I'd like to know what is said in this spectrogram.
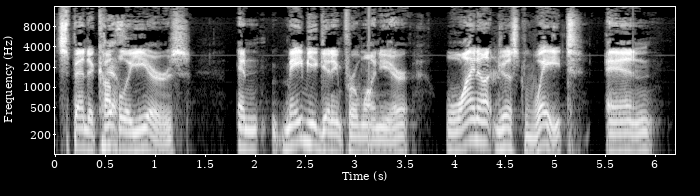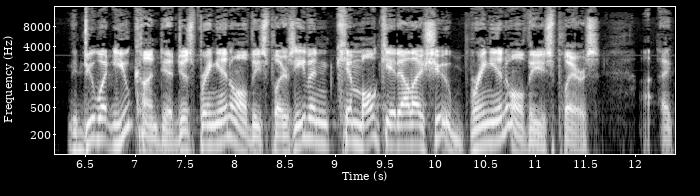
spend a couple yes. of years, and maybe you get him for one year? Why not just wait and do what UConn did. Just bring in all these players. Even Kim Mulkey at LSU, bring in all these players. I,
